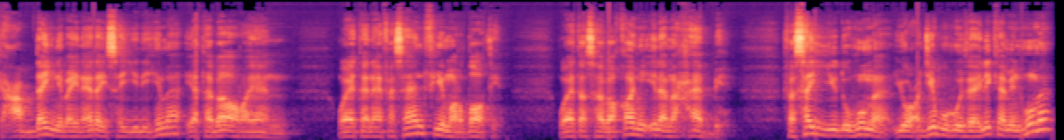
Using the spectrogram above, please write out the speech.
كعبدين بين يدي سيدهما يتباريان ويتنافسان في مرضاته ويتسابقان إلى محابه فسيدهما يعجبه ذلك منهما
